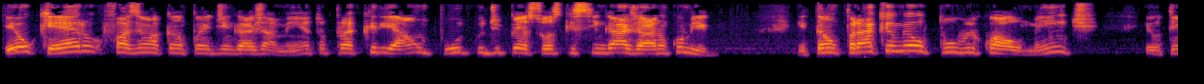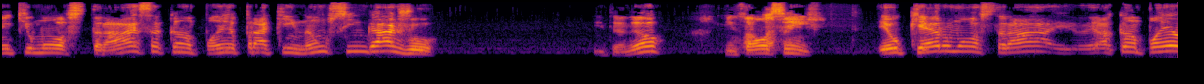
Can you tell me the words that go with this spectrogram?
Eu quero fazer uma campanha de engajamento para criar um público de pessoas que se engajaram comigo. Então, para que o meu público aumente, eu tenho que mostrar essa campanha para quem não se engajou. Entendeu? Então, assim, Exatamente. assim, eu quero mostrar a campanha,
